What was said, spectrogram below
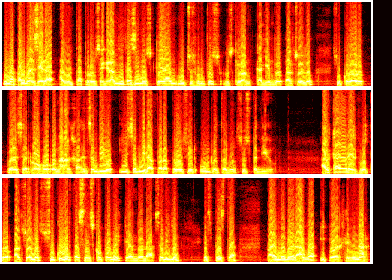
Una palma de cera adulta produce grandes racimos que dan muchos frutos, los que van cayendo al suelo. Su color puede ser rojo o naranja encendido y servirá para producir un retoño suspendido. Al caer el fruto al suelo, su cubierta se descompone quedando la semilla expuesta para beber agua y poder germinar.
